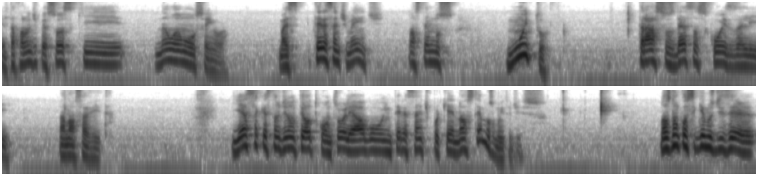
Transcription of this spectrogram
Ele está falando de pessoas que não amam o Senhor. Mas, interessantemente, nós temos muito traços dessas coisas ali na nossa vida. E essa questão de não ter autocontrole é algo interessante porque nós temos muito disso. Nós não conseguimos dizer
